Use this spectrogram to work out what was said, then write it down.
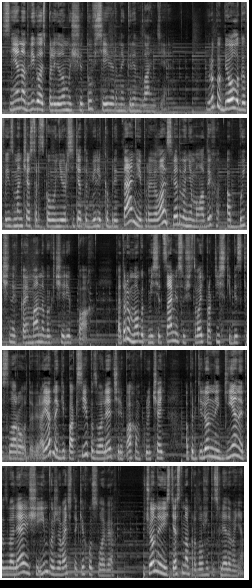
С ней она двигалась по ледяному щиту в Северной Гренландии. Группа биологов из Манчестерского университета в Великобритании провела исследование молодых обычных каймановых черепах, которые могут месяцами существовать практически без кислорода. Вероятно, гипоксия позволяет черепахам включать определенные гены, позволяющие им выживать в таких условиях – Ученые, естественно, продолжат исследования.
